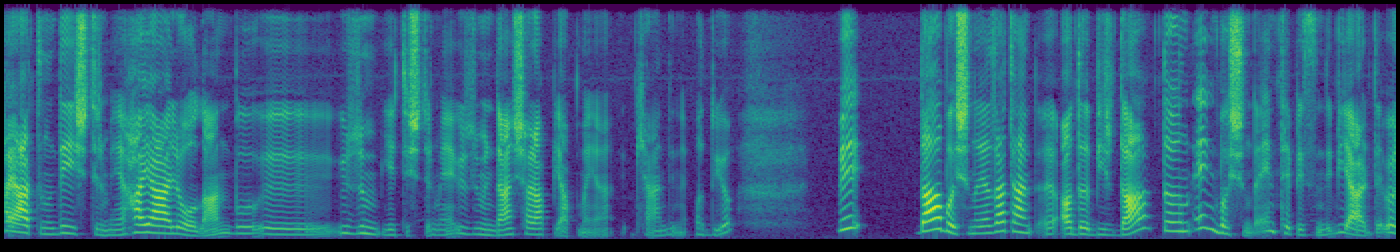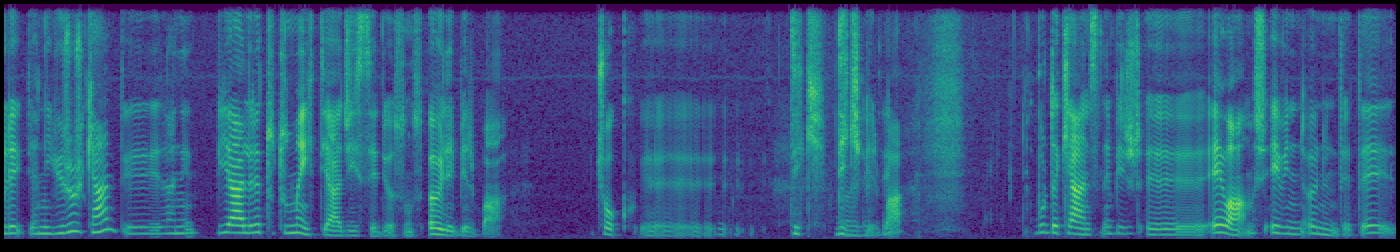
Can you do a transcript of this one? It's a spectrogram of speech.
hayatını değiştirmeye, hayali olan bu e, üzüm yetiştirmeye, üzümünden şarap yapmaya kendini adıyor. Ve dağ başında ya zaten e, ada bir dağ, dağın en başında, en tepesinde bir yerde böyle hani yürürken e, hani bir yerlere tutunma ihtiyacı hissediyorsunuz. Öyle bir bağ. Çok e, dik, dik bir bağ. Burada kendisine bir e, ev almış. Evinin önünde de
